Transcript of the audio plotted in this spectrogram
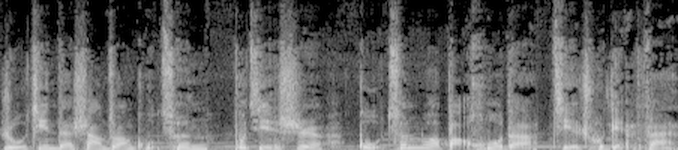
如今的上庄古村不仅是古村落保护的杰出典范，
